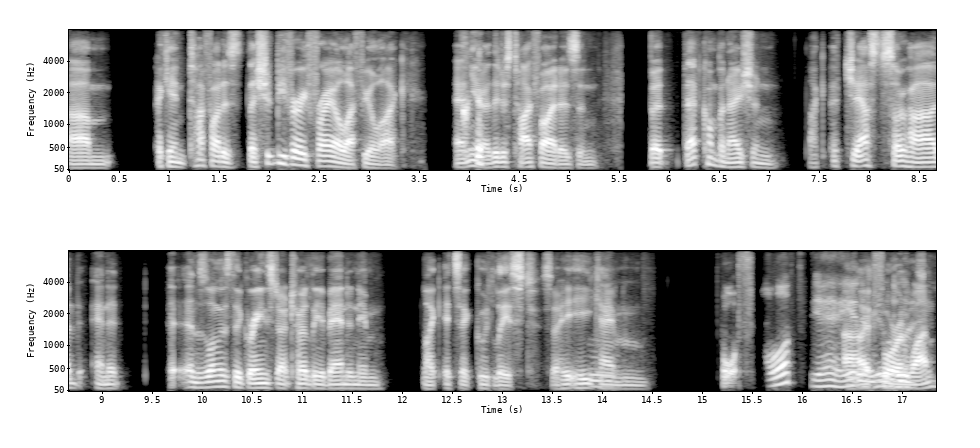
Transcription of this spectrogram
Um, again, TIE fighters, they should be very frail, I feel like. And, you know, they're just TIE fighters. and But that combination, like, it jousts so hard and it as long as the Greens don't totally abandon him, like it's a good list. So he, he Mm. came fourth. Fourth? Yeah, yeah. Uh, four and one.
